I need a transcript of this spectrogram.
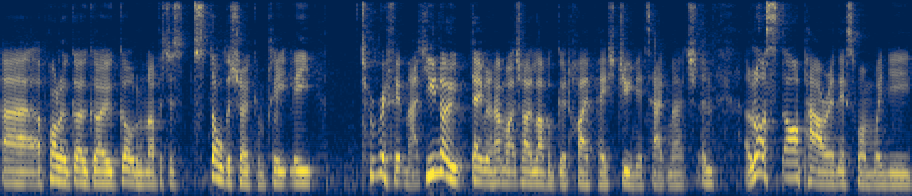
uh, Apollo Go Go Golden Lovers just stole the show completely. Terrific match. You know, Damon, how much I love a good high-paced junior tag match, and a lot of star power in this one when you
